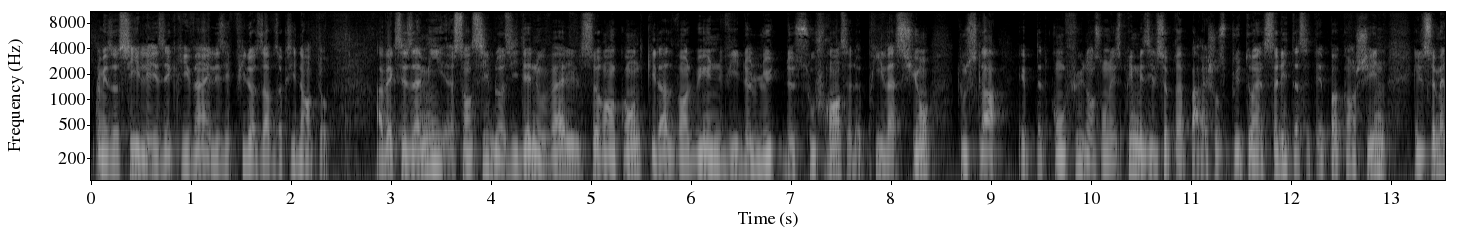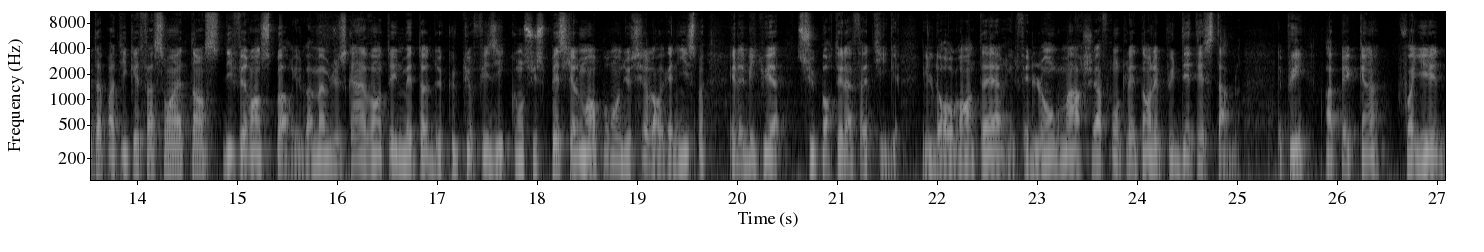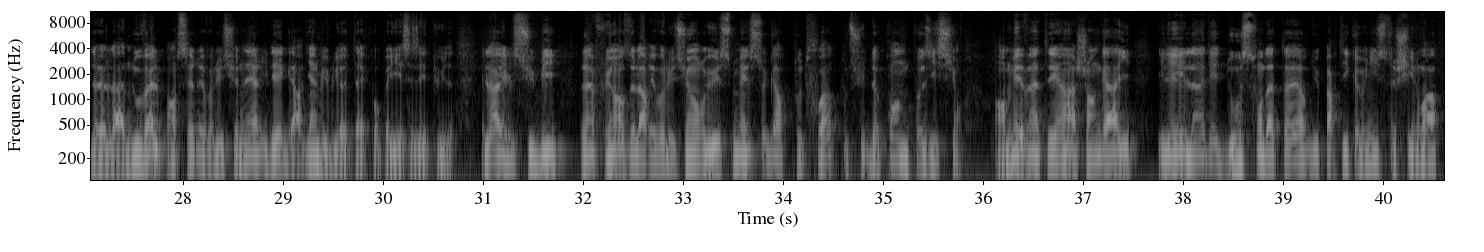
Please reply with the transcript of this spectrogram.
mais aussi les écrivains et les philosophes occidentaux. Avec ses amis sensibles aux idées nouvelles, il se rend compte qu'il a devant lui une vie de lutte, de souffrance et de privation. Tout cela est peut-être confus dans son esprit, mais il se prépare. Et chose plutôt insolite à cette époque en Chine, il se met à pratiquer de façon intense différents sports. Il va même jusqu'à inventer une méthode de culture physique conçue spécialement pour endurcir l'organisme et l'habituer à supporter la fatigue. Il dort au grand air, il fait de longues marches et affronte les temps les plus détestables. Et puis, à Pékin, foyer de la nouvelle pensée révolutionnaire, il est gardien de bibliothèque pour payer ses études. Et là, il subit l'influence de la révolution russe, mais se garde toutefois tout de suite de prendre position. En mai 21, à Shanghai, il est l'un des douze fondateurs du Parti communiste chinois,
